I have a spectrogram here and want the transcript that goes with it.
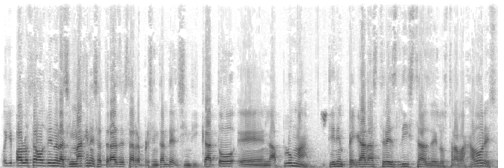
Oye, Pablo, estamos viendo las imágenes atrás de esta representante del sindicato en la pluma. Tienen pegadas tres listas de los trabajadores.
